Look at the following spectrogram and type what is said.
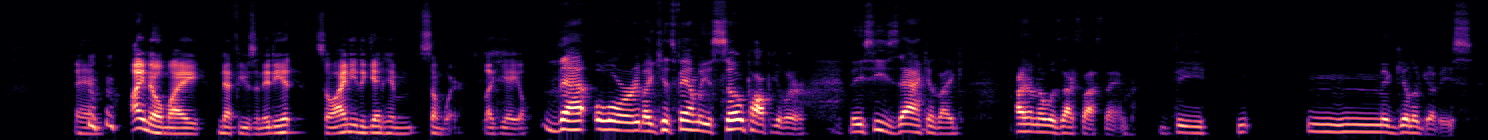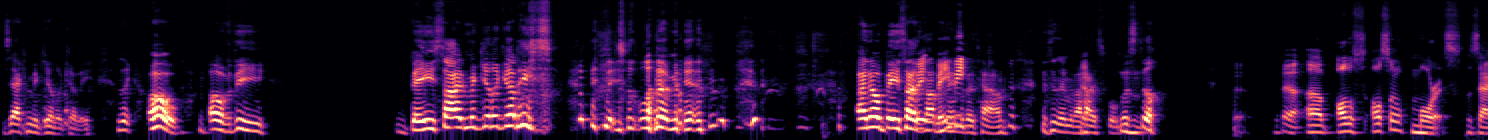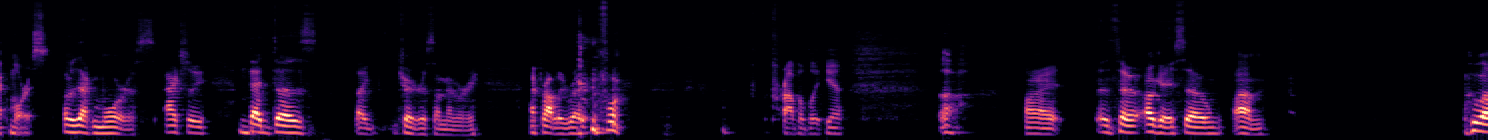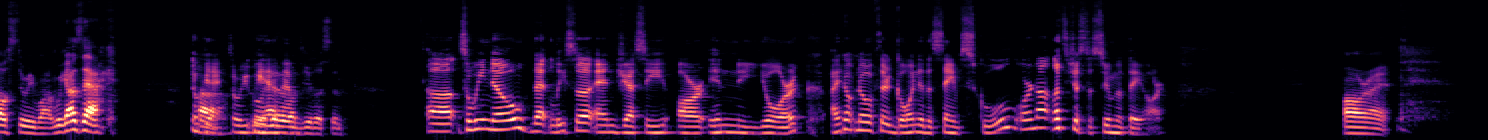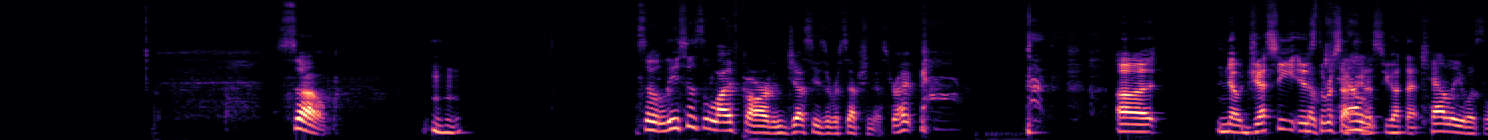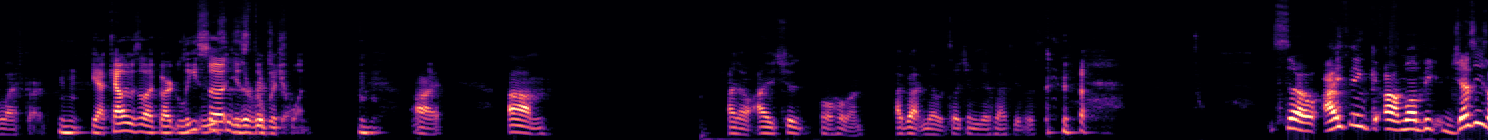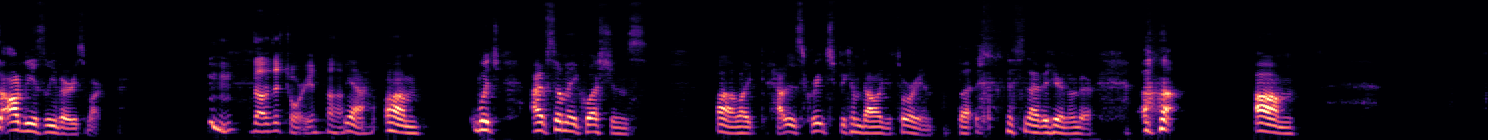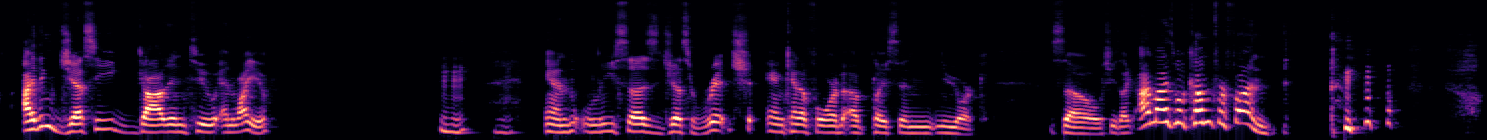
and I know my nephew's an idiot, so I need to get him somewhere like Yale." that or like his family is so popular, they see Zach as like I don't know what Zach's last name. The M-. Zach McGillicuddy. It's like, oh, of the Bayside McGilligoodies? and they just let him in. I know Bayside's not the name of the town. It's the name of the Yeah. high school, but Mhm. still. Yeah. Uh, also, also Morris, Zach Morris. Oh, Zach Morris. Actually, Mhm. that does like trigger some memory. I probably read it before. Probably, yeah. Ugh. All right. Uh, So okay, so um, who else do we want? We got Zach. Okay, Uh, so we, we the have him. ones you listed. Uh, so we know that Lisa and Jesse are in New York. I don't know if they're going to the same school or not. Let's just assume that they are. All right. So, hmm so Lisa's the lifeguard and Jesse's a receptionist, right? Uh, no, Jesse is No, the receptionist. You got that? Kelly was the lifeguard. Mhm. Yeah, Kelly was the lifeguard. Lisa Lisa's is the rich girl. one. All right. Um, I know. I should. Oh, hold on. I've got notes. I shouldn't just ask you this. So I think, um, well, be, Jesse's obviously very smart. hmm Valedictorian. Uh-huh. Yeah. Um, which I have so many questions. Uh, like how did Screech become valedictorian? But it's neither here nor there. um, I think Jesse got into NYU, hmm and Lisa's just rich and can afford a place in New York. So she's like, I might as well come for fun.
